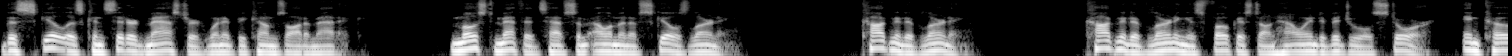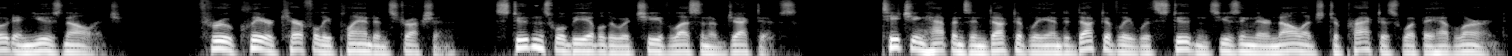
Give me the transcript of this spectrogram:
The skill is considered mastered when it becomes automatic. Most methods have some element of skills learning. Cognitive learning. Cognitive learning is focused on how individuals store, encode, and use knowledge. Through clear, carefully planned instruction, students will be able to achieve lesson objectives. Teaching happens inductively and deductively with students using their knowledge to practice what they have learned.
